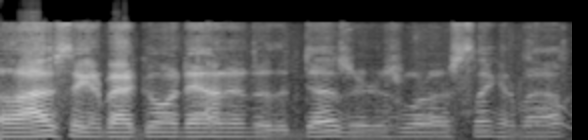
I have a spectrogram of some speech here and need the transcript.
Oh, I was thinking about going down into the desert is what I was thinking about.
